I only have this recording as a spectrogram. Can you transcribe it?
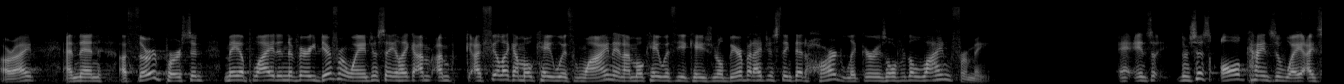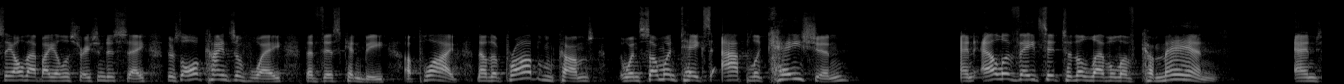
all right? And then a third person may apply it in a very different way and just say, like, I'm, I'm, I feel like I'm okay with wine and I'm okay with the occasional beer, but I just think that hard liquor is over the line for me. And, so there's just all kinds of way. I say all that by illustration to say there's all kinds of way that this can be applied. Now the problem comes when someone takes application and elevates it to the level of command. And,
